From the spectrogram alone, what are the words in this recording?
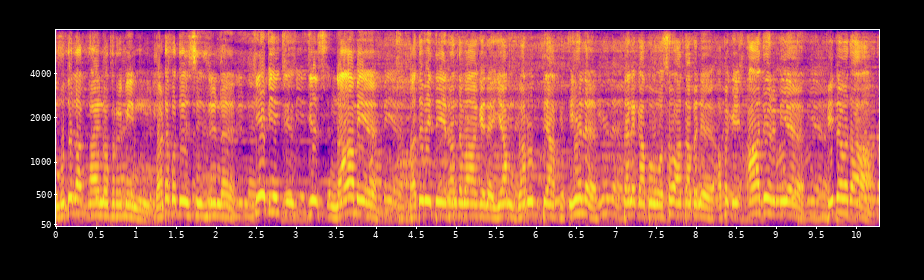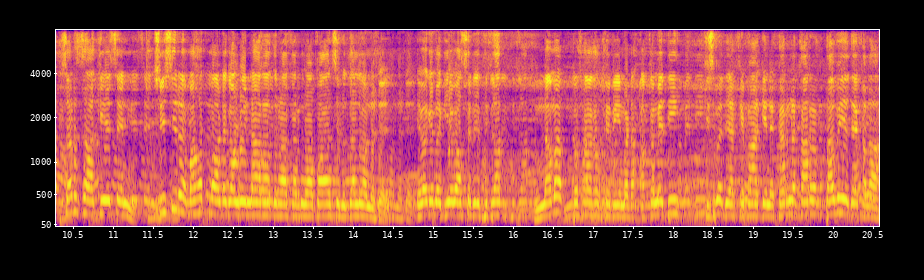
මුදලක් අය නොකරමින් වටපොදේශයේ සිටින KBS නාමය හදවතේ රඳවාගෙන යම් ගරුත්වයක් ඉහළ තැනක අප ඔසවා තබන අපගේ ආදරණීය හිතවතා සරසා කියසෙන් ශිශිර මහත්මයාට ගෞරවයෙන් ආරාධනා කරනවා පාන්සිල් උදල්වන්නට. ඒ වගේම ගිය වසරේ පිටත් නම ප්‍රසංග කිරීමට අකමැති කිසිම දෙයක් එපා කියන කරන කාර්යය දැකලා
